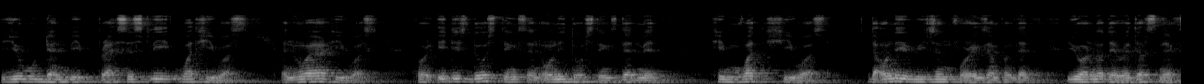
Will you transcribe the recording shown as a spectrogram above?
you would then be precisely what he was and where he was. For it is those things and only those things that made him what he was. The only reason, for example, that you are not a rattlesnake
